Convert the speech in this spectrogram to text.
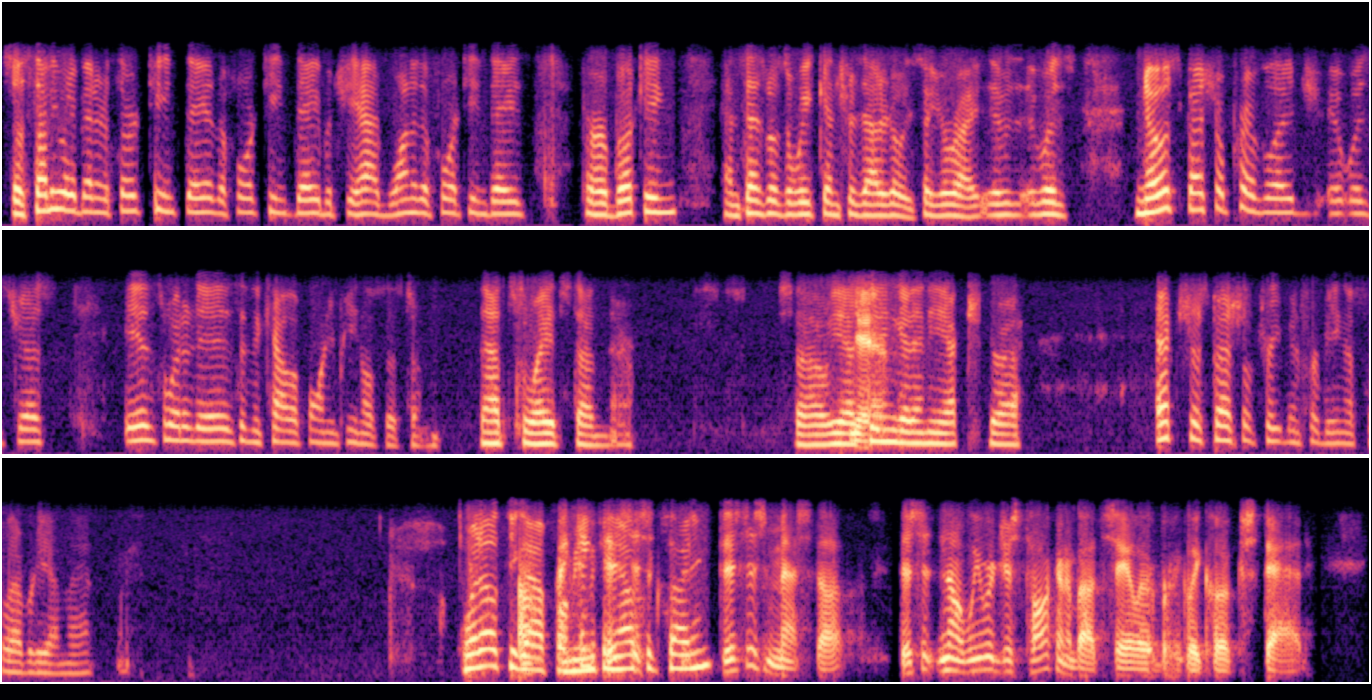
So Sunny would have been her 13th day or the 14th day, but she had one of the 14 days for her booking, and since it was a weekend, she was out early. So you're right. It was it was no special privilege. It was just is what it is in the California penal system. That's the way it's done there. So yeah, Yeah. she didn't get any extra extra special treatment for being a celebrity on that. What else you got Uh, for me? Anything this else is- exciting? This is messed up. This is no. We were just talking about Sailor Brinkley Cook's dad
